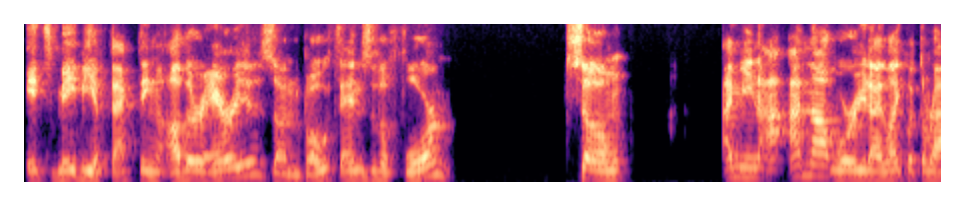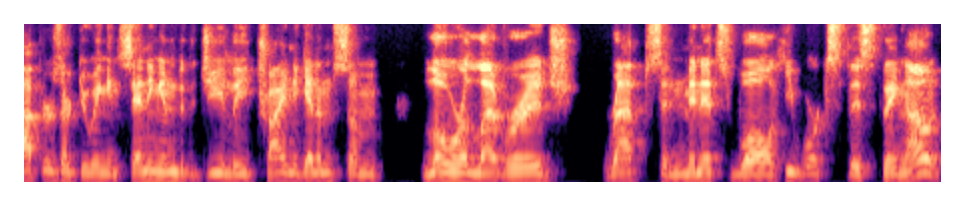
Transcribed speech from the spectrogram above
it's maybe affecting other areas on both ends of the floor. So, I mean, I, am not worried. I like what the Raptors are doing and sending him to the G League, trying to get him some lower leverage reps and minutes while he works this thing out.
